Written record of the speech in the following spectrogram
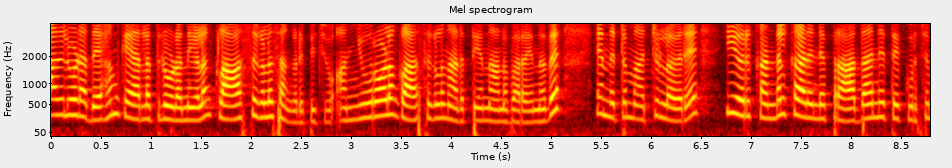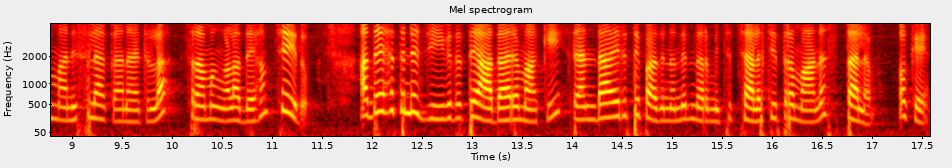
അതിലൂടെ അദ്ദേഹം കേരളത്തിലുടനീളം ക്ലാസ്സുകൾ സംഘടിപ്പിച്ചു. അഞ്ഞൂറോളം ക്ലാസ്സുകൾ നടത്തിയെന്നാണ് പറയുന്നത്. എന്നിട്ട് മറ്റുള്ളവരെ ഈ ഒരു കണ്ടൽക്കാടിന്റെ പ്രാധാന്യത്തെക്കുറിച്ച് മനസ്സിലാക്കാനായിട്ടുള്ള ശ്രമങ്ങൾ അദ്ദേഹം ചെയ്തു. അദ്ദേഹത്തിന്റെ ജീവിതത്തെ ആധാരമാക്കി രണ്ടായിരത്തി പതിനൊന്നിൽ നിർമ്മിച്ച ചലച്ചിത്രമാണ് Sthalam. Okay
